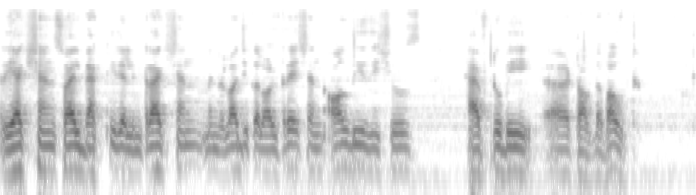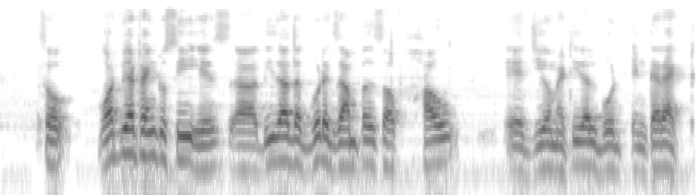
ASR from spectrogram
reaction, soil bacterial interaction, mineralogical alteration all these issues have to be uh, talked about. So, what we are trying to see is uh, these are the good examples of how a geomaterial would interact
